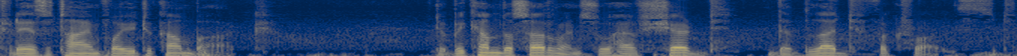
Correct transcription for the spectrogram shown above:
Today is the time for you to come back, to become the servants who have shed the blood for Christ.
